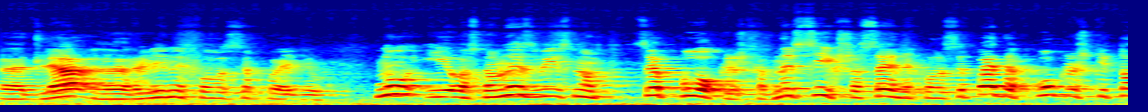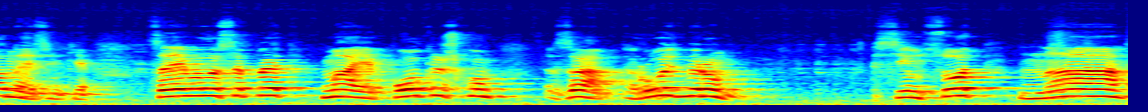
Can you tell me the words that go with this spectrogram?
е, для е, гравійних велосипедів. Ну і основне, звісно, це покришка. На всіх шосейних велосипедах покришки тонесенькі. Цей велосипед має покришку за розміром 700 на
